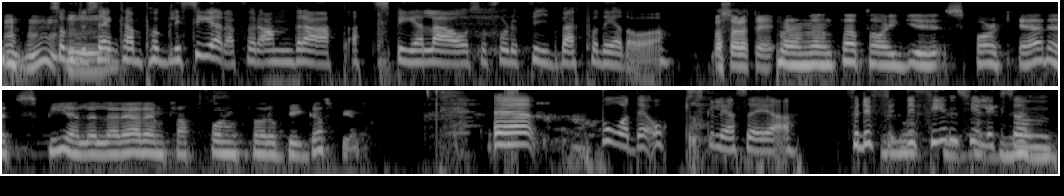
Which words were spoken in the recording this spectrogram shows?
Mhm. som du Mm. sen kan publicera för andra att, att spela och så får du feedback på det då. Vad sa du att det Men vänta ett tag, Spark, är det ett spel eller är det en plattform för att bygga spel? Eh, både och skulle jag säga. För det, det finns ju liksom...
